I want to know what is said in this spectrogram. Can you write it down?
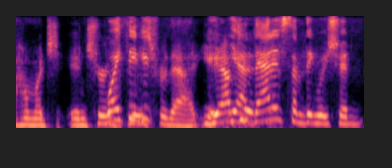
how much insurance Well, I think pays it- for that you have yeah, to that is something we should.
